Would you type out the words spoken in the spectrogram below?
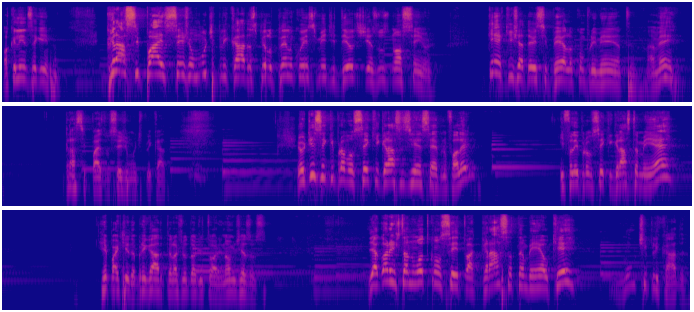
Olha que lindo isso aqui. Graça e paz sejam multiplicadas pelo pleno conhecimento de Deus e Jesus, nosso Senhor. Quem aqui já deu esse belo cumprimento? Amém? Graça e paz sejam multiplicadas. Eu disse aqui para você que graça se recebe, não falei? E falei para você que graça também é repartida. Obrigado pela ajuda do auditório, em nome de Jesus. E agora a gente está num outro conceito. A graça também é o que? Multiplicada.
